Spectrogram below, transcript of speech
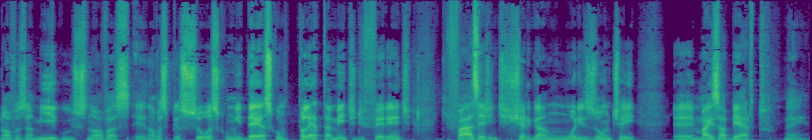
novos amigos, novas eh, novas pessoas com ideias completamente diferentes que fazem a gente enxergar um horizonte aí eh, mais aberto, né?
